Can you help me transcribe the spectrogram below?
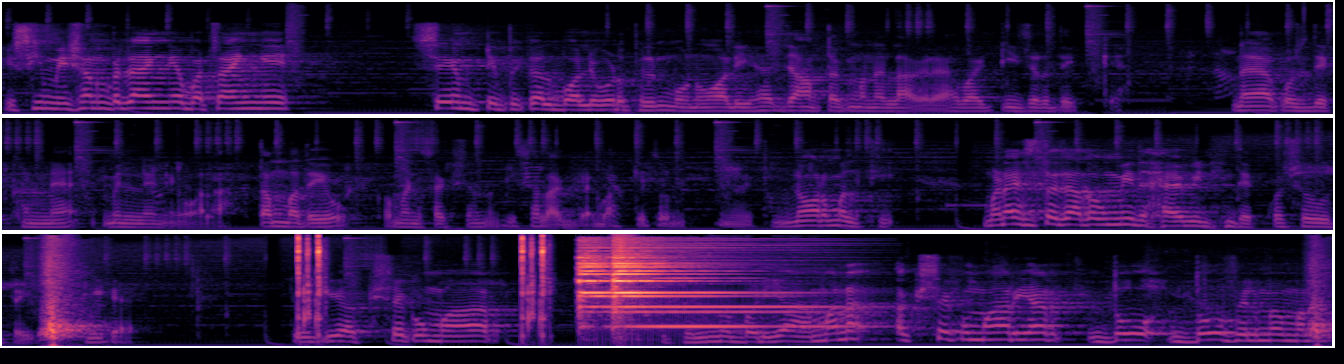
किसी मिशन पर जाएँगे, बचाएँगे। सेम टिपिकल बॉलीवुड फ़िल्म होने वाली है, जहाँ तक मैंने लग रहा है भाई टीजर देख के। नया कुछ देखने मिलने नहीं वाला। तब बताइयो कमेंट सेक्शन में कैसा लग गया, बाकी तो नॉर्मल थी। मैंने इससे ज़्यादा उम्मीद है भी नहीं, देखो शुरू से ठीक है? क्योंकि अक्षय कुमार फ़िल्में बढ़िया है। मैंने अक्षय कुमार यार, दो दो फ़िल्में मैंने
